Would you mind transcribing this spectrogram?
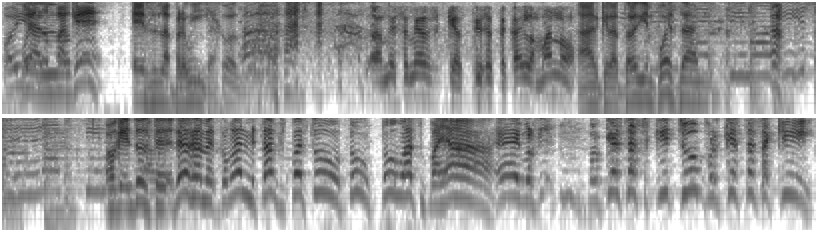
Oye, Bueno, al ¿para otro. qué? Esa es la pregunta. Hijos de- A mí se me hace que a ti se te cae la mano. Al que la trae bien puesta. Ok, entonces te... Déjame comer mis tacos, pues tú, tú, tú vas para allá. Ey, ¿por qué, ¿por qué estás aquí tú? ¿Por qué estás aquí?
